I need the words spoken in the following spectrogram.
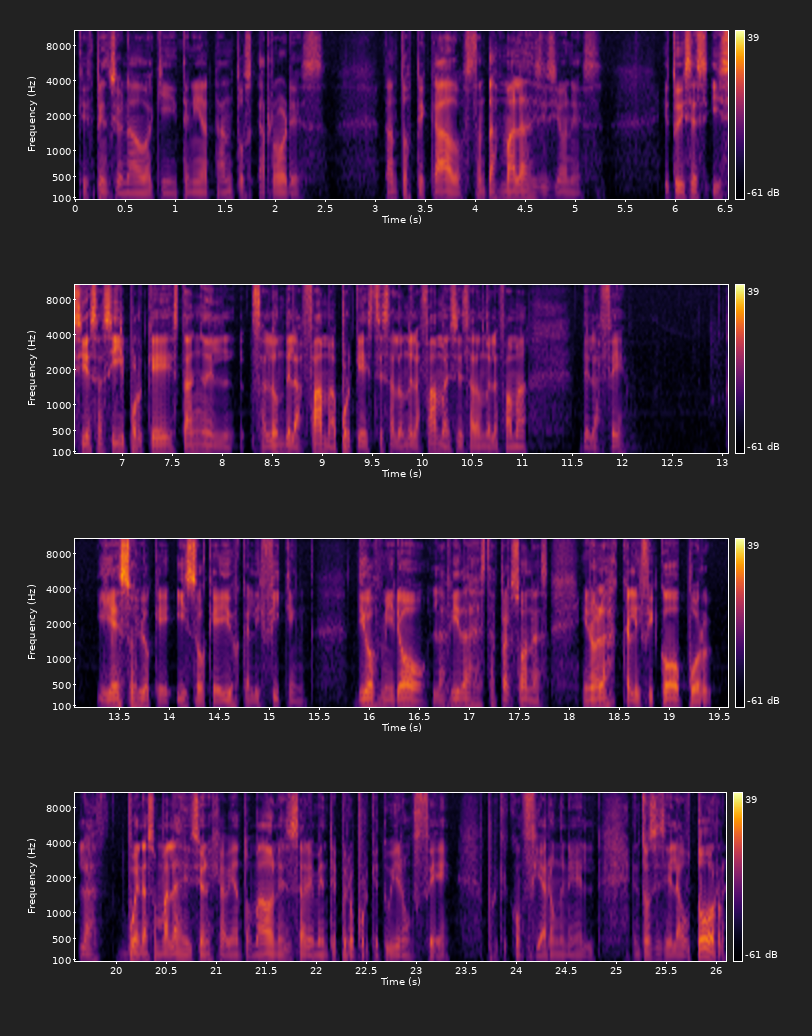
que he mencionado aquí tenía tantos errores, tantos pecados, tantas malas decisiones. Y tú dices, ¿y si es así, por qué están en el Salón de la Fama? Porque este Salón de la Fama es el Salón de la Fama de la fe. Y eso es lo que hizo que ellos califiquen Dios miró las vidas de estas personas y no las calificó por las buenas o malas decisiones que habían tomado necesariamente, pero porque tuvieron fe, porque confiaron en Él. Entonces el autor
